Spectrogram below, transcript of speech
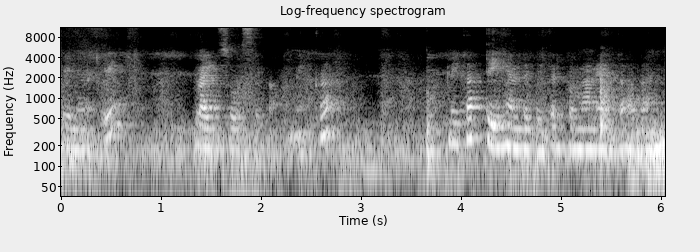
වෙනකේ ලයිට් සෝස් එක මේක. මේකත් තේ හැන්දක විතර ප්‍රමාණයක් දාගන්න.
